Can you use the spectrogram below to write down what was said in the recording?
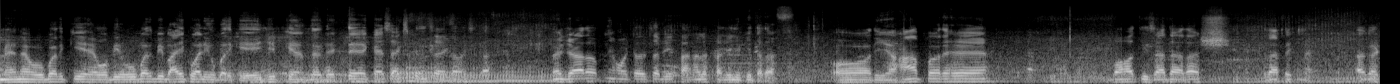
मैंने ऊबर की है, वो भी ऊबर भी बाइक वाली ऊबर की है इजिप्ट के अंदर देखते हैं कैसा एक्सपीरियंस रहेगा इसका मैं जा रहा हूँ अपने होटल से अभी खाना खलीली की तरफ़। और यहाँ पर है बहुत ही ज़्यादा रश ट्रैफ़िक में। अगर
